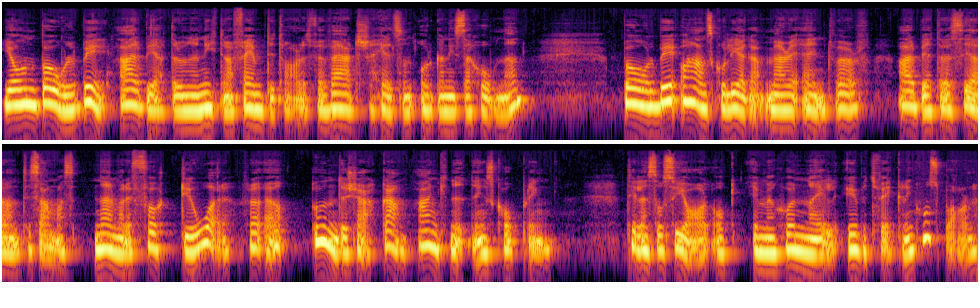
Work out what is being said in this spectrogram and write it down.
John Bowlby arbetade under 1950-talet för Världshälsoorganisationen. Bowlby och hans kollega Mary Ainsworth arbetade sedan tillsammans närmare 40 år för att eh, undersöka anknytningskoppling till en social och emotionell utveckling hos barn.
